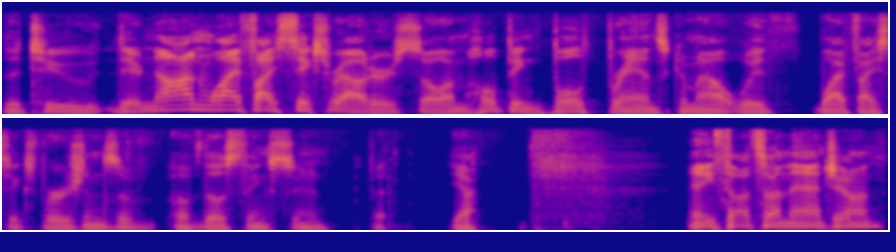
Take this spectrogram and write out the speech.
the two. They're non Wi-Fi 6 routers, so I'm hoping both brands come out with Wi-Fi 6 versions of of those things soon. But yeah. Any thoughts on that, John?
